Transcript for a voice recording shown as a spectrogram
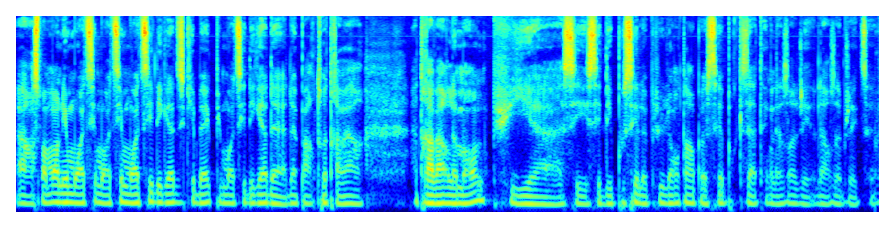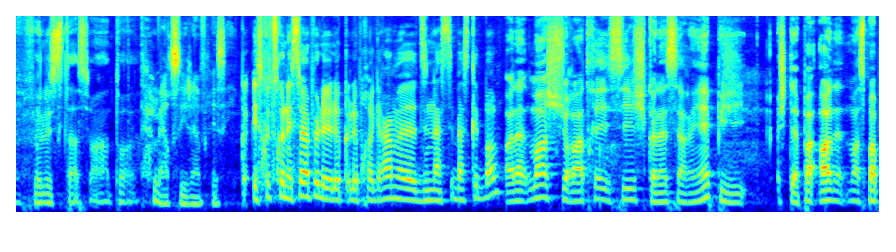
Alors, en ce moment, on est moitié, moitié, moitié des gars du Québec, puis moitié des gars de, partout à travers, à travers le monde. Puis, euh, c'est, c'est de les pousser le plus longtemps possible pour qu'ils atteignent leurs, objectifs. Félicitations à toi. Merci, j'apprécie. Est-ce que tu connaissais un peu le, le, programme euh, Dynasty Basketball? Honnêtement, je suis rentré ici, je connaissais rien, puis j'étais pas honnêtement c'est pas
